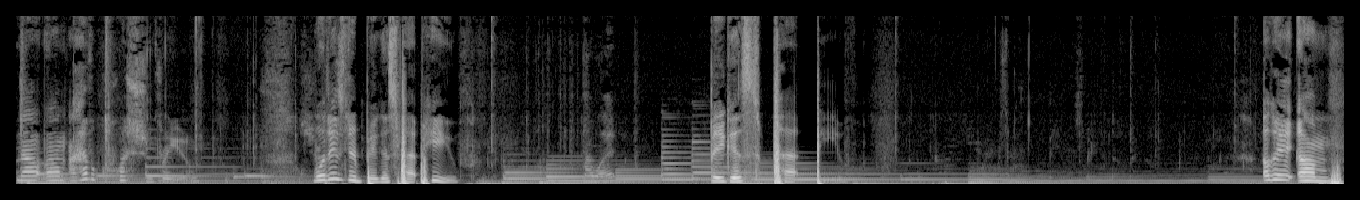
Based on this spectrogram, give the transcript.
Now, um, I have a question for you. What is your biggest pet peeve? My what? Biggest pet peeve. Okay, um,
